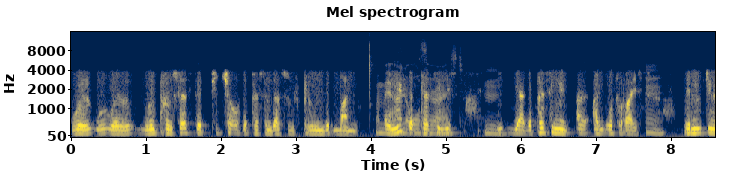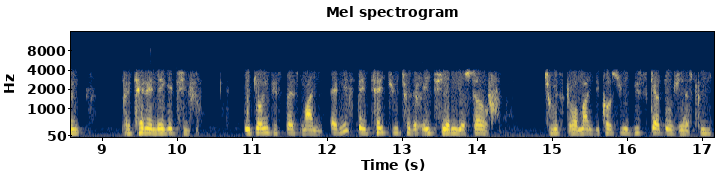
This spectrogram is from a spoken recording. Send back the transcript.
will will will process the picture of the person that's withdrawing the money. I mean, if the person is unauthorized. Mm. yeah, the person is unauthorized, mm. Then need to return a negative. You don't disperse money. And if they take you to the ATM yourself to withdraw money because you'll be scared, obviously,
